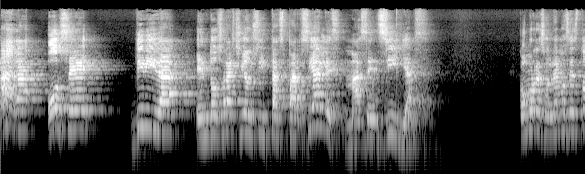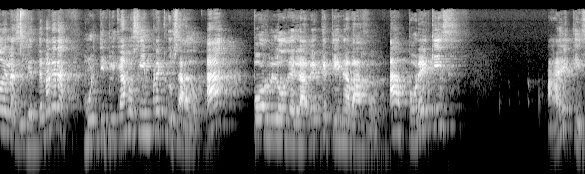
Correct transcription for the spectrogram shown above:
haga o se divida en dos fraccioncitas parciales más sencillas. ¿Cómo resolvemos esto? De la siguiente manera. Multiplicamos siempre cruzado. A por lo de la B que tiene abajo. A por X a X.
